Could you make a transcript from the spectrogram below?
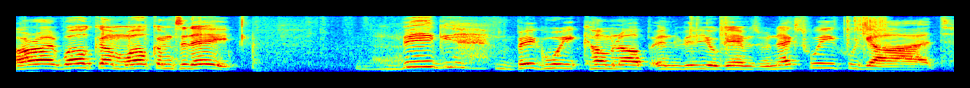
Alright, welcome, welcome today. Uh. Big, big week coming up in video games. Next week we got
